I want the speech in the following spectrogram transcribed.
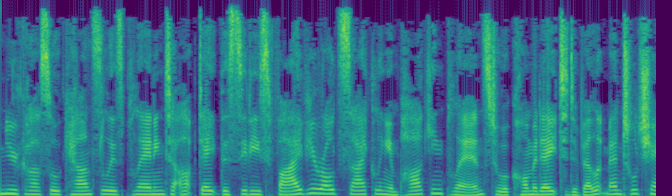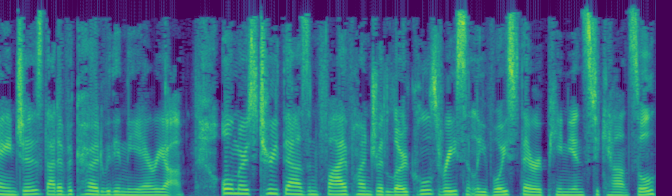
Newcastle Council is planning to update the city's five year old cycling and parking plans to accommodate to developmental changes that have occurred within the area. Almost 2,500 locals recently voiced their opinions to Council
